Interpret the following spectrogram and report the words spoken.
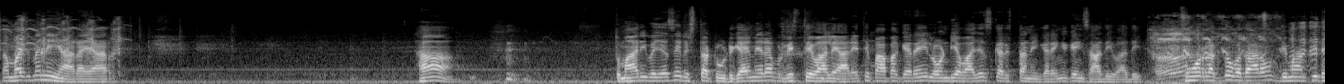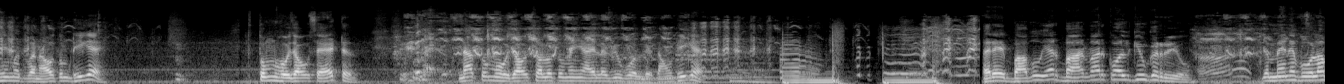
समझ में नहीं आ रहा यार। हाँ। तुम्हारी वजह से रिश्ता टूट गया है मेरा, रिश्ते वाले आ रहे थे, पापा कह रहे हैं लौंडिया वाजे इसका रिश्ता नहीं करेंगे, कहीं शादी वादी फ़ोन रख दो, बता रहा हूँ, दिमाग की दही मत बनाओ, तुम ठीक है? तुम हो जाओ सेट ना तुम हो जाओ, चलो तुम्हें आई लव यू बोल देता हूँ, ठीक है? अरे बाबू यार बार बार कॉल क्यों कर रही हो? जब मैंने बोला,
